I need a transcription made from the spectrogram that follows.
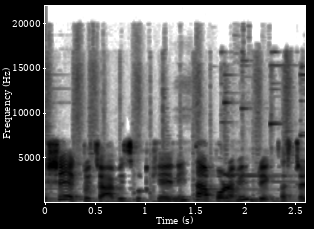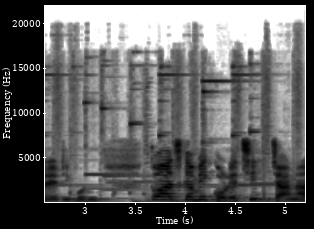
এসে একটু চা বিস্কুট খেয়ে নিই, তারপর আমি ব্রেকফাস্টটা রেডি করি। তো আজকে আমি করেছি চানা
